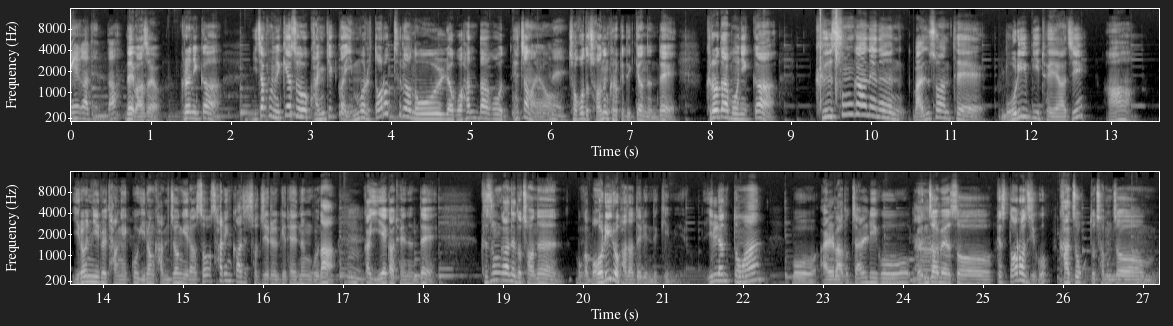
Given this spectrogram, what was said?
이해가 된다. 네 맞아요. 그러니까 이 작품이 계속 관객과 인물을 떨어뜨려 놓으려고 한다고 했잖아요. 네. 적어도 저는 그렇게 느꼈는데 그러다 보니까 그 순간에는 만수한테 몰입이 돼야지 아 이런 일을 당했고 이런 감정이라서 살인까지 저지르게 되는구나 음. 그러니까 이해가 되는데 그 순간에도 저는 뭔가 머리로 받아들인 느낌이에요. 1년 동안 뭐 알바도 잘리고 아. 면접에서 계속 떨어지고 가족도 점점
